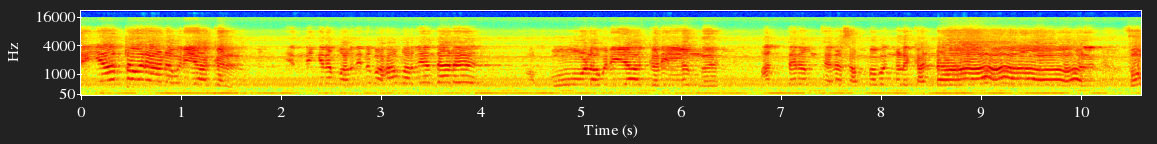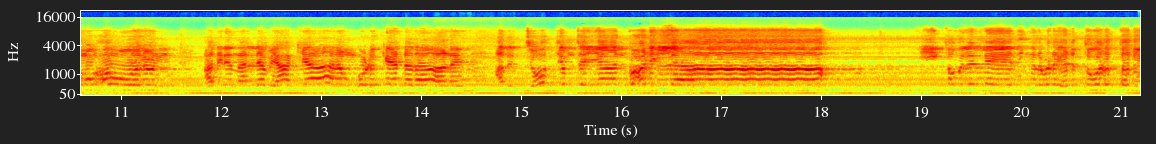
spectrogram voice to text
ചെയ്യാത്തവരാണ് ഔലിയാക്കൾ എന്നിങ്ങനെ പറഞ്ഞിട്ട് മഹാ പറഞ്ഞ എന്താണ്? അപ്പോൾ ഔലിയാക്കളിൽ നിന്ന് അത്തരം ചില സംഭവങ്ങൾ കണ്ടാൽ അതിന് നല്ല വ്യാഖ്യാനം കൊടുക്കേണ്ടതാണ്. അത് ചോദ്യം ചെയ്യാൻ പാടില്ല. ഈ കൗലല്ലേ നിങ്ങൾ ഇവിടെ എടുത്തു കൊടുത്തത്?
